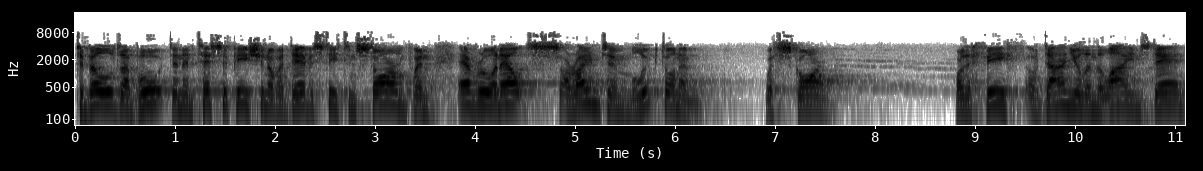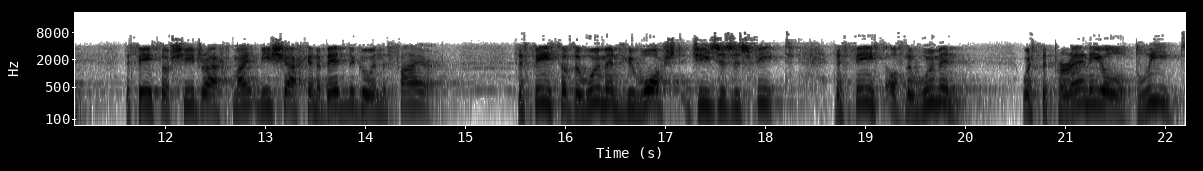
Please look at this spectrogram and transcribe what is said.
to build a boat in anticipation of a devastating storm when everyone else around him looked on him with scorn. Or the faith of Daniel in the lion's den, the faith of Shadrach, Meshach and Abednego in the fire, the faith of the woman who washed Jesus' feet, the faith of the woman with the perennial bleed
